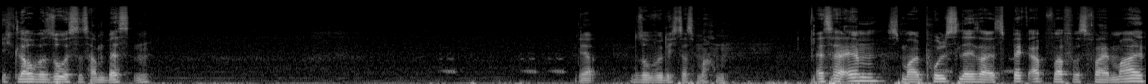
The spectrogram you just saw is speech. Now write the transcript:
Ich glaube, so ist es am besten. Ja, so würde ich das machen. SRM, Small Pulse Laser als Backup-Waffe zweimal,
